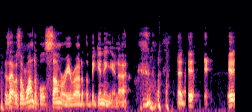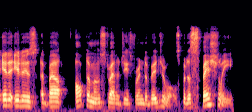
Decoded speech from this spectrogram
because that was a wonderful summary right at the beginning, you know. and it, it, it, it is about optimum strategies for individuals, but especially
